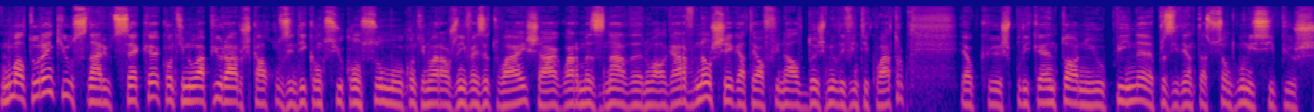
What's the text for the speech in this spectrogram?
Numa altura em que o cenário de seca continua a piorar, os cálculos indicam que se o consumo continuar aos níveis atuais, a água armazenada no Algarve não chega até ao final de 2024. É o que explica António Pina, presidente da Associação de Municípios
